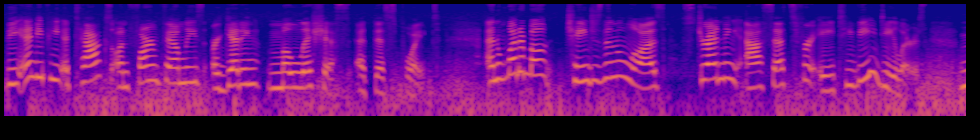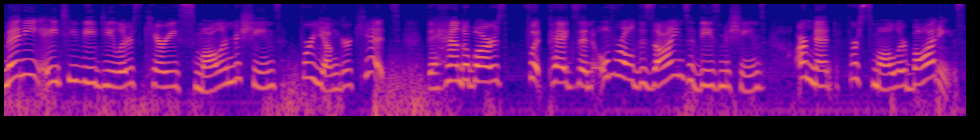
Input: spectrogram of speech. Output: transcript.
The NDP attacks on farm families are getting malicious at this point. And what about changes in the laws stranding assets for ATV dealers? Many ATV dealers carry smaller machines for younger kids. The handlebars, foot pegs, and overall designs of these machines are meant for smaller bodies.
